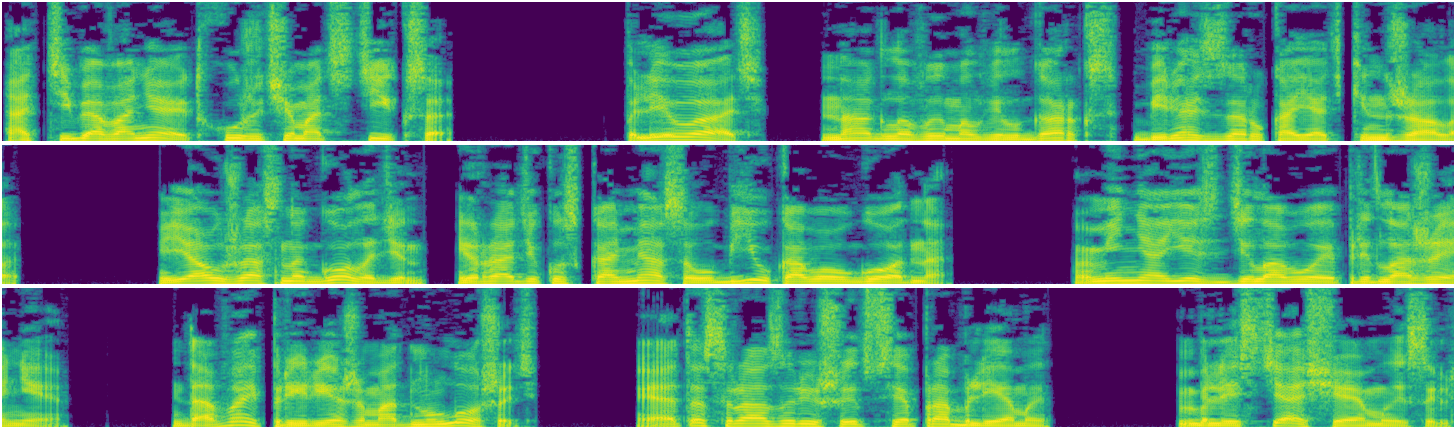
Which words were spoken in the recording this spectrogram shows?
от тебя воняет хуже, чем от Стикса». «Плевать», — нагло вымолвил Гаркс, берясь за рукоять кинжала. «Я ужасно голоден и ради куска мяса убью кого угодно. У меня есть деловое предложение. Давай прирежем одну лошадь, это сразу решит все проблемы. Блестящая мысль,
